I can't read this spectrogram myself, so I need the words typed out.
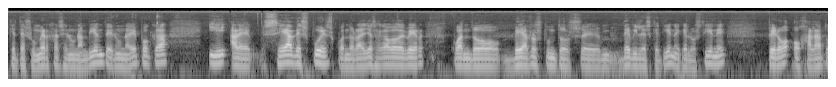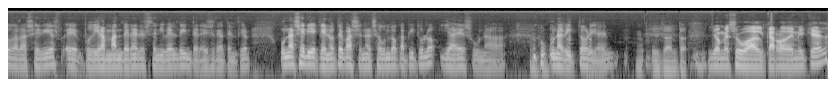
que te sumerjas en un ambiente, en una época, y sea después, cuando la hayas acabado de ver, cuando veas los puntos eh, débiles que tiene, que los tiene, pero ojalá todas las series eh, pudieran mantener este nivel de interés y de atención. Una serie que no te vas en el segundo capítulo ya es una, una victoria. ¿eh? Y tanto. Yo me subo al carro de Miquel,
